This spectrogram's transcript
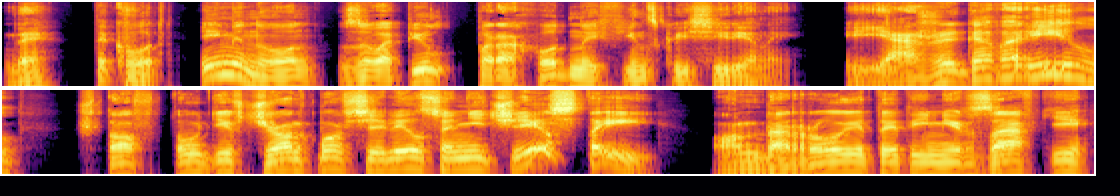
да? Так вот, именно он завопил пароходной финской сиреной. «Я же говорил, что в ту девчонку вселился нечистый! Он дарует этой мерзавке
